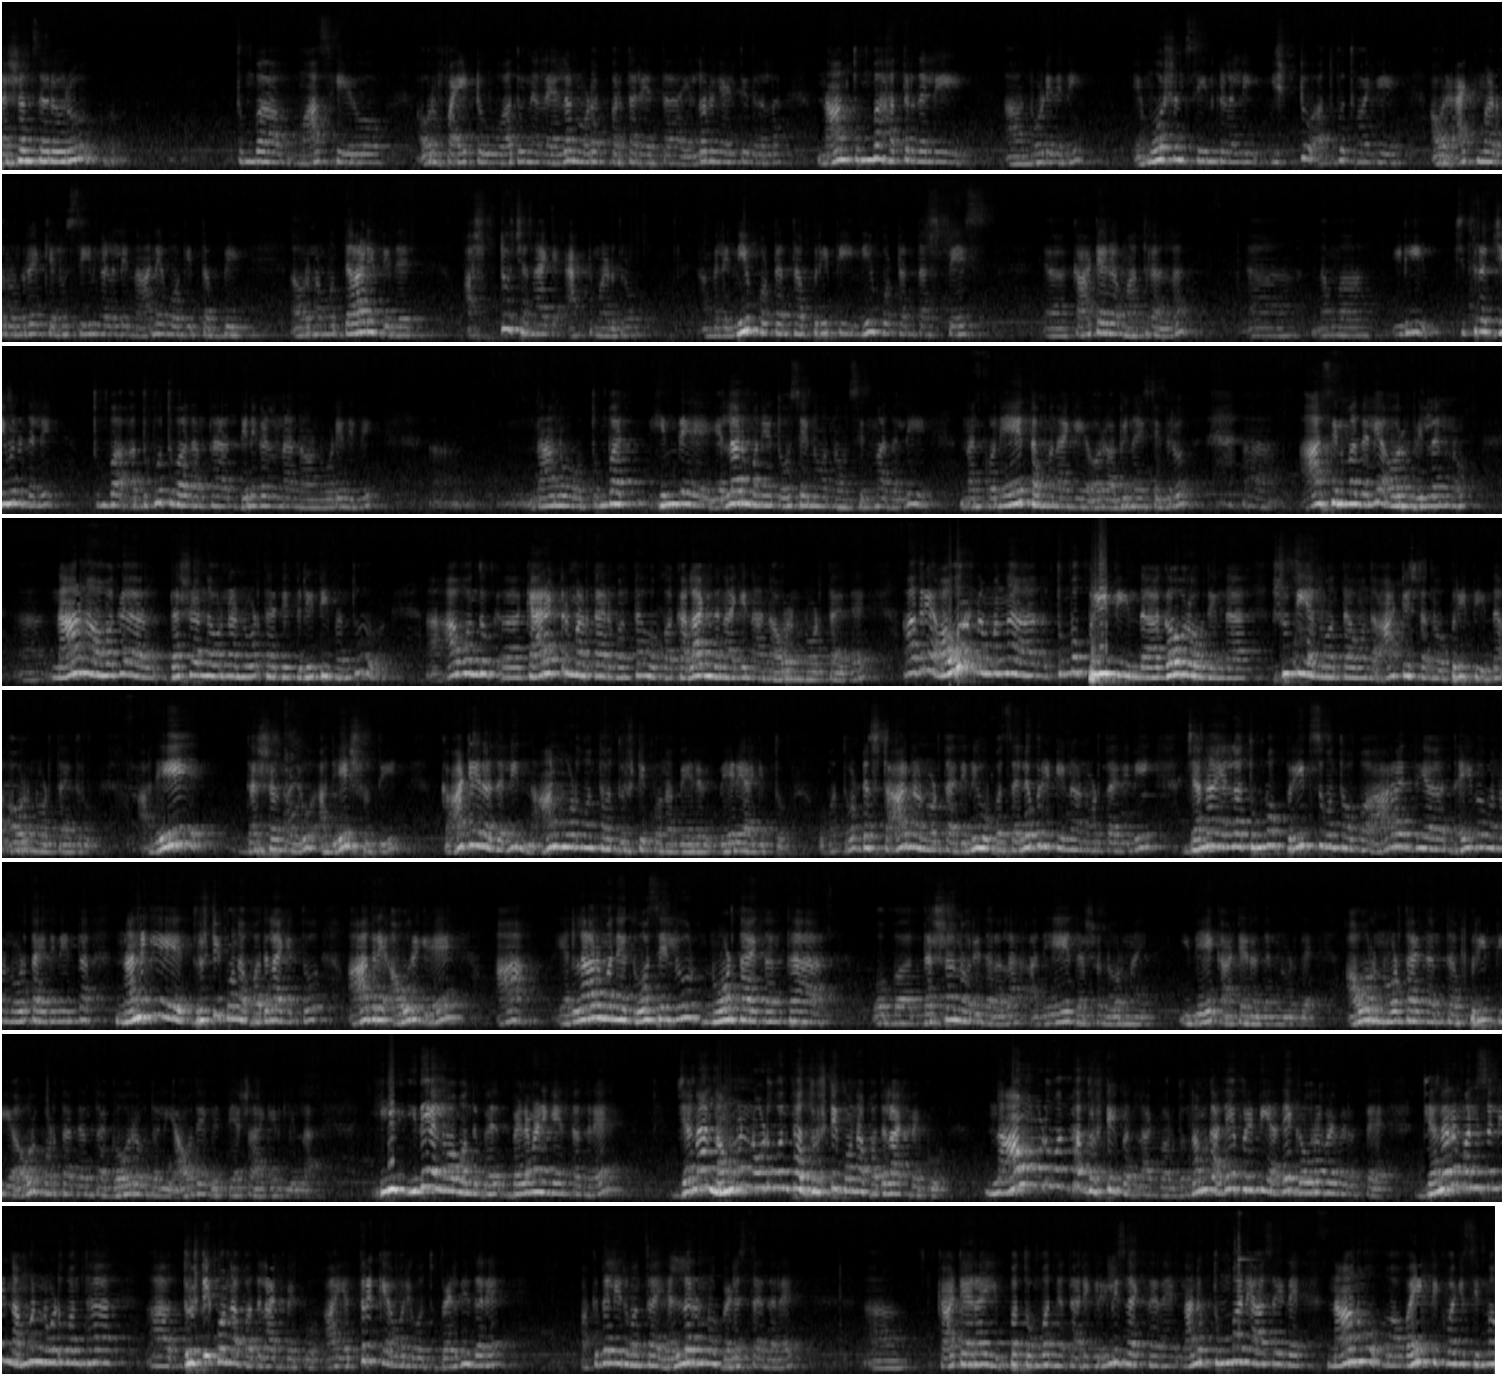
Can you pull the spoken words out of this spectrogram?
Darshan sir ಅವರು ತುಂಬ mass hero, ಅವ್ರ ಫೈಟು ಅದನ್ನೆಲ್ಲ ಎಲ್ಲ ನೋಡೋಕೆ ಬರ್ತಾರೆ ಅಂತ ಎಲ್ಲರೂ ಹೇಳ್ತಿದ್ರಲ್ಲ. ನಾನು ತುಂಬ ಹತ್ತಿರದಲ್ಲಿ ನೋಡಿದ್ದೀನಿ ಎಮೋಷನ್ ಸೀನ್ಗಳಲ್ಲಿ ಇಷ್ಟು ಅದ್ಭುತವಾಗಿ ಅವ್ರು ಆ್ಯಕ್ಟ್ ಮಾಡಿದ್ರು ಅಂದರೆ ಕೆಲವು ಸೀನ್ಗಳಲ್ಲಿ ನಾನೇ ಹೋಗಿ ತಬ್ಬಿ, ಅವ್ರನ್ನ ಮುದ್ದಾಡಿದ್ದಿದೆ. ಅಷ್ಟು ಚೆನ್ನಾಗಿ ಆ್ಯಕ್ಟ್ ಮಾಡಿದ್ರು. ಆಮೇಲೆ ನೀವು ಕೊಟ್ಟಂಥ ಪ್ರೀತಿ, ನೀವು ಕೊಟ್ಟಂಥ ಸ್ಪೇಸ್ ಕಾಟೇರ ಮಾತ್ರ ಅಲ್ಲ. ನಮ್ಮ ಇಡೀ ಚಿತ್ರ ಜೀವನದಲ್ಲಿ ತುಂಬ ಅದ್ಭುತವಾದಂತಹ ದಿನಗಳನ್ನ ನಾವು ನೋಡಿದ್ದೀವಿ. ನಾನು ತುಂಬ ಹಿಂದೆ ಎಲ್ಲರ ಮನೆ ದೋಸೆನು ಅನ್ನೋ ಒಂದು ಸಿನಿಮಾದಲ್ಲಿ ನನ್ನ ಕೊನೆಯ ತಮ್ಮನಾಗಿ ಅವರು ಅಭಿನಯಿಸಿದರು. ಆ ಸಿನಿಮಾದಲ್ಲಿ ಅವರು ವಿಲ್ಲನ್ನು ನಾನು ಅವಾಗ ದರ್ಶನ್ ಅವ್ರನ್ನ ನೋಡ್ತಾ ಇದ್ದಿದ್ದ ರೀತಿ ಬಂದು, ಆ ಒಂದು ಕ್ಯಾರೆಕ್ಟರ್ ಮಾಡ್ತಾ ಇರುವಂಥ ಒಬ್ಬ ಕಲಾವಿದನಾಗಿ ನಾನು ಅವರನ್ನು ನೋಡ್ತಾ ಇದ್ದೆ. ಆದರೆ ಅವರು ನಮ್ಮನ್ನ ತುಂಬ ಪ್ರೀತಿಯಿಂದ, ಗೌರವದಿಂದ ಶ್ರುತಿ ಅನ್ನುವಂಥ ಒಂದು ಆರ್ಟಿಸ್ಟ್ ಅನ್ನೋ ಪ್ರೀತಿಯಿಂದ ಅವ್ರು ನೋಡ್ತಾ ಇದ್ರು. ಅದೇ ದರ್ಶನ್ ಅವರು ಅದೇ ಶ್ರುತಿ, ಕಾಟೇರದಲ್ಲಿ ನಾನು ನೋಡುವಂತಹ ದೃಷ್ಟಿಕೋನ ಬೇರೆ ಬೇರೆ ಆಗಿತ್ತು. ಒಬ್ಬ ದೊಡ್ಡ ಸ್ಟಾರ್ನ ನೋಡ್ತಾ ಇದ್ದೀನಿ, ಒಬ್ಬ ಸೆಲೆಬ್ರಿಟಿನ ನೋಡ್ತಾ ಇದ್ದೀನಿ, ಜನ ಎಲ್ಲ ತುಂಬ ಪ್ರೀತಿಸುವಂತಹ ಒಬ್ಬ ಆರಾಧ್ಯ ದೈವವನ್ನು ನೋಡ್ತಾ ಇದ್ದೀನಿ ಅಂತ ನನಗೆ ದೃಷ್ಟಿಕೋನ ಬದಲಾಗಿತ್ತು. ಆದರೆ ಅವರಿಗೆ ಆ ಎಲ್ಲರ ಮನೆ ದೋಸೆಯಲ್ಲೂ ನೋಡ್ತಾ ಇದ್ದಂಥ ಒಬ್ಬ ದರ್ಶನ್ ಅವರಿದಾರಲ್ಲ ಅದೇ ದರ್ಶನ್ ಅವ್ರನ್ನ ಇದೇ ಕಾಟೇರದಲ್ಲಿ ನೋಡಿದೆ. ಅವ್ರು ನೋಡ್ತಾ ಇದ್ದಂತ ಪ್ರೀತಿ, ಅವ್ರು ಕೊಡ್ತಾ ಇದ್ದಂಥ ಗೌರವದಲ್ಲಿ ಯಾವುದೇ ವ್ಯತ್ಯಾಸ ಆಗಿರಲಿಲ್ಲ. ಇದೇ ಅಲ್ವಾ ಒಂದು ಬೆಳವಣಿಗೆ ಅಂತಂದ್ರೆ, ಜನ ನಮ್ಮನ್ನು ನೋಡುವಂತ ದೃಷ್ಟಿಕೋನ ಬದಲಾಗಬೇಕು. ನಾವು ನೋಡುವಂತ ದೃಷ್ಟಿ ಬದಲಾಗಬಾರ್ದು. ನಮ್ಗೆ ಅದೇ ಪ್ರೀತಿ, ಅದೇ ಗೌರವವಿರುತ್ತೆ. ಜನರ ಮನಸ್ಸಲ್ಲಿ ನಮ್ಮನ್ನು ನೋಡುವಂತ ದೃಷ್ಟಿಕೋನ ಬದಲಾಗಬೇಕು. ಆ ಎತ್ತರಕ್ಕೆ ಅವರು ಇವತ್ತು ಬೆಳೆದಿದ್ದಾರೆ. ಪಕ್ಕದಲ್ಲಿರುವಂತ ಎಲ್ಲರನ್ನೂ ಬೆಳೆಸ್ತಾ ಇದ್ದಾರೆ. ಕಾಟ್ಯಾರ ಇಪ್ಪತ್ತೊಂಬತ್ತನೇ ತಾರೀಕು ರಿಲೀಸ್ ಆಗ್ತಾ ಇದೆ. ನನಗೆ ತುಂಬಾನೇ ಆಸೆ ಇದೆ. ನಾನು ವೈಯಕ್ತಿಕವಾಗಿ ಸಿನಿಮಾ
